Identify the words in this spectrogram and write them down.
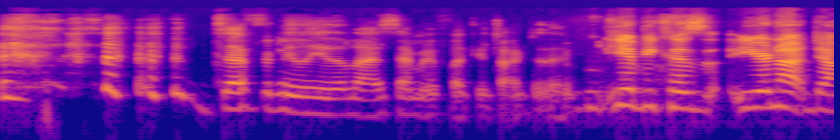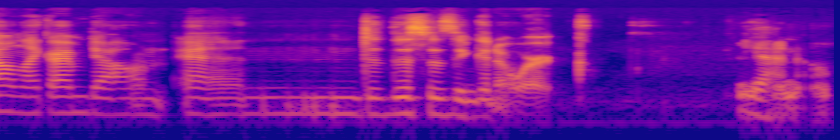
Definitely the last time I fucking talked to them. Yeah, because you're not down like I'm down and this isn't going to work. Yeah, no.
